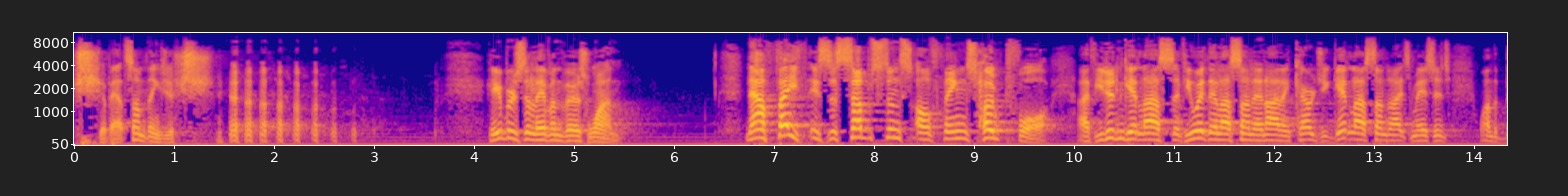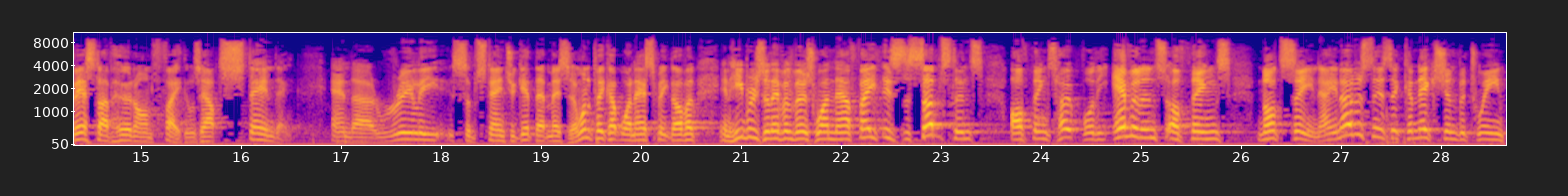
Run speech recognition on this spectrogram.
Shh, about some things just shh. Hebrews 11, verse 1. Now, faith is the substance of things hoped for. Uh, if you didn't get last, if you went there last Sunday night, I encourage you get last Sunday night's message. One of the best I've heard on faith. It was outstanding and uh, really substantial. Get that message. I want to pick up one aspect of it. In Hebrews 11, verse 1, now faith is the substance of things hoped for, the evidence of things not seen. Now you notice there's a connection between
